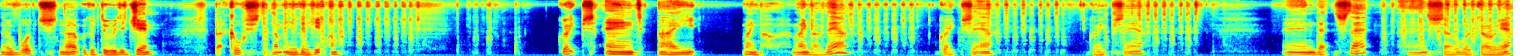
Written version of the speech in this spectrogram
No woods. No, we could do with a gem. But of course, that doesn't mean you're going to get one grapes and a rainbow. Rainbow there, grapes there, grapes there, and that's that. And so we'll go here.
